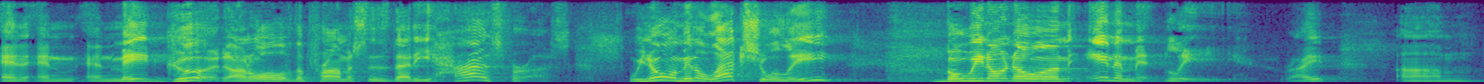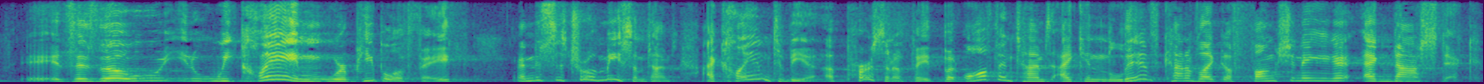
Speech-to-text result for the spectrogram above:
and, and, and made good on all of the promises that He has for us. We know him intellectually, but we don't know him intimately, right? Um, it's as though we, claim we're people of faith, and this is true of me sometimes. I claim to be a, a person of faith, but oftentimes I can live kind of like a functioning agnostic.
